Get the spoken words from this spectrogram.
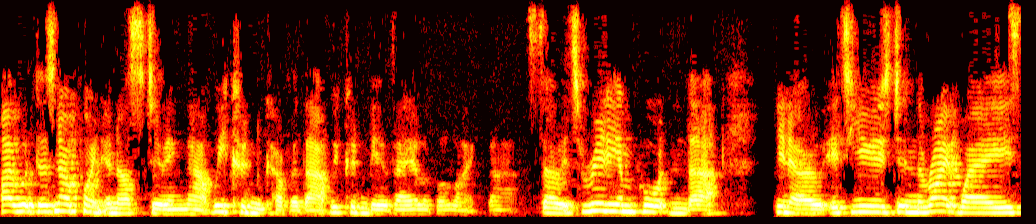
I would, there's no point in us doing that. We couldn't cover that. We couldn't be available like that. So it's really important that, you know, it's used in the right ways.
